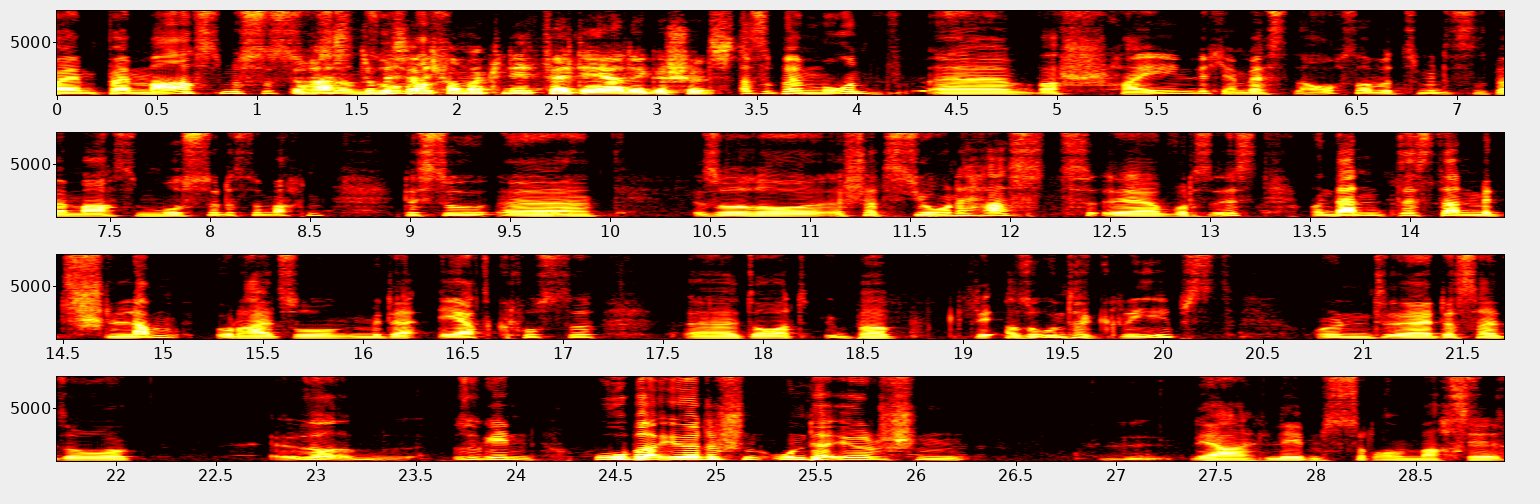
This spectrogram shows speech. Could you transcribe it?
Beim, beim Mars müsstest du Du, hast, du so bist ja nicht vom Magnetfeld der Erde geschützt. Also beim Mond äh, wahrscheinlich am besten auch so, aber zumindest beim Mars musst du das so machen, dass du äh, so, so Stationen hast, äh, wo das ist, und dann das dann mit Schlamm oder halt so mit der Erdkruste äh, dort über, also untergräbst und äh, das halt so, so, so gehen oberirdischen, unterirdischen ja, Lebensraum machst. Zählt,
